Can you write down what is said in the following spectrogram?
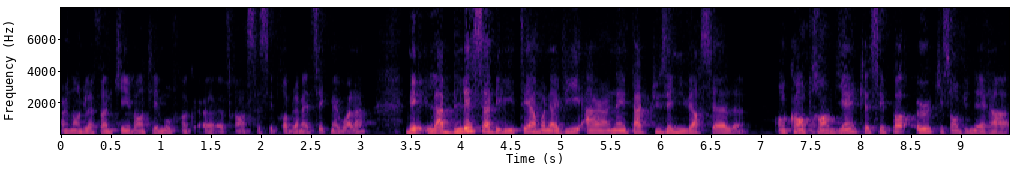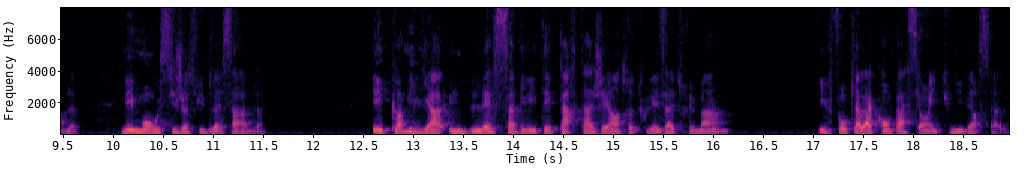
Un anglophone qui invente les mots euh, français, c'est problématique, mais voilà. Mais la blessabilité, à mon avis, a un impact plus universel. On comprend bien que ce n'est pas eux qui sont vulnérables, mais moi aussi, je suis blessable. Et comme il y a une blessabilité partagée entre tous les êtres humains, il faut que la compassion est universelle.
